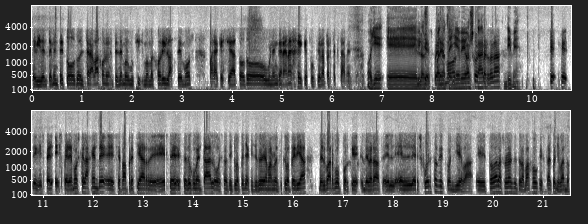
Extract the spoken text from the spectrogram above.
evidentemente todo el trabajo lo entendemos muchísimo mejor y lo hacemos para que sea todo un engranaje que funciona perfectamente. Oye, eh, los, cuando te lleve Oscar, dime que, esperemos que la gente eh, sepa apreciar eh, este, este, documental o esta enciclopedia, que yo quiero llamarlo enciclopedia del barbo, porque de verdad, el, esfuerzo que conlleva, eh, todas las horas de trabajo que está conllevando.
